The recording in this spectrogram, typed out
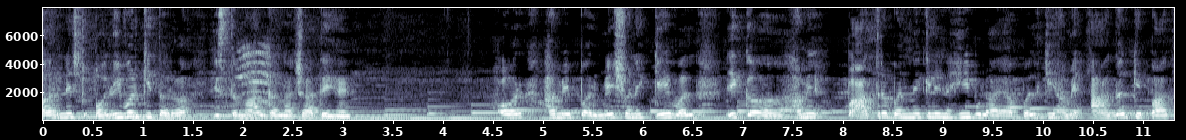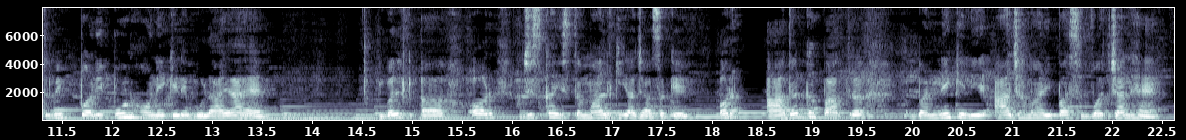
अर्नेस्ट ओलिवर की तरह इस्तेमाल करना चाहते हैं। और हमें परमेश्वर ने केवल एक हमें पात्र बनने के लिए नहीं बुलाया बल्कि हमें आदर के पात्र में परिपूर्ण होने के लिए बुलाया है। बल्कि और जिसका इस्तेमाल किया जा सके और आदर का पात्र बनने के लिए आज हमारे पास वचन है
